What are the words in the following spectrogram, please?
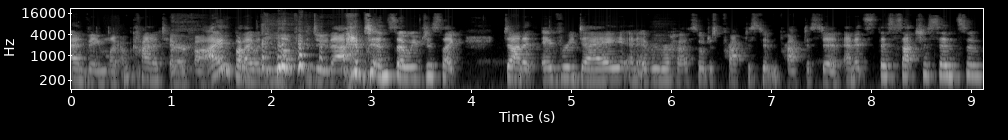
and being like, I'm kind of terrified, but I would love to do that. And so we've just like done it every day and every rehearsal, just practiced it and practiced it. And it's there's such a sense of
